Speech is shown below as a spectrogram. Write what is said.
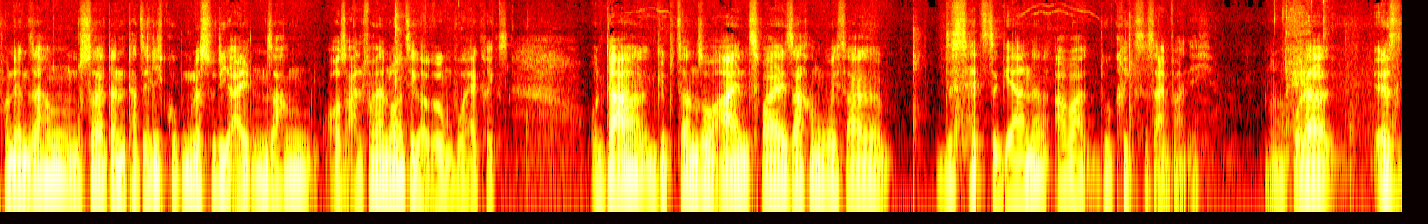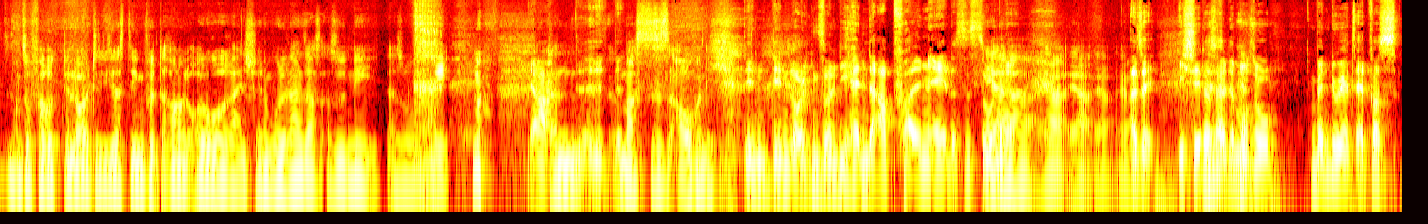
von den Sachen, musst du halt dann tatsächlich gucken, dass du die alten Sachen aus Anfang der 90er irgendwo herkriegst. Und da gibt es dann so ein, zwei Sachen, wo ich sage, das hättest du gerne, aber du kriegst es einfach nicht. Oder es sind so verrückte Leute, die das Ding für 300 Euro reinstellen, wo du dann sagst, also nee, also nee. Ja, dann äh, machst du es auch nicht. Den, den Leuten sollen die Hände abfallen, ey. Das ist so. Ja, eine, ja, ja, ja, ja. Also ich sehe das halt immer so. Wenn du jetzt etwas,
